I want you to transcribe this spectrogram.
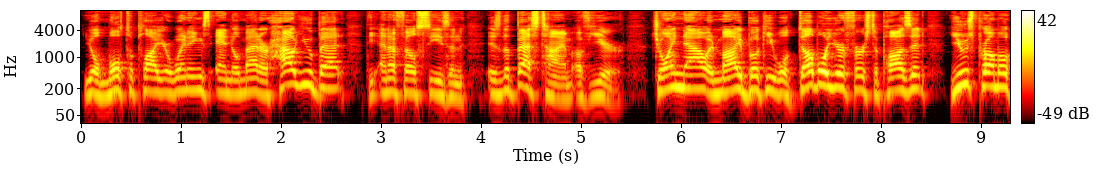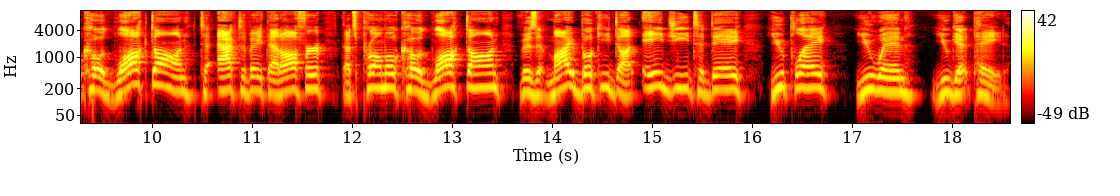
you'll multiply your winnings, and no matter how you bet, the NFL season is the best time of year. Join now and MyBookie will double your first deposit. Use promo code LOCKED ON to activate that offer. That's promo code LOCKED ON. Visit mybookie.ag today. You play, you win, you get paid.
